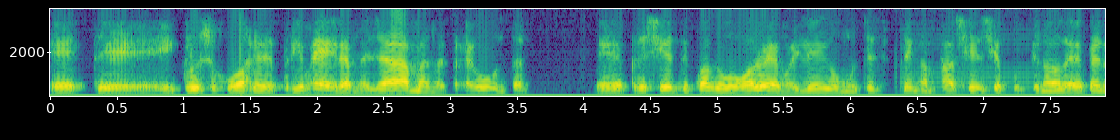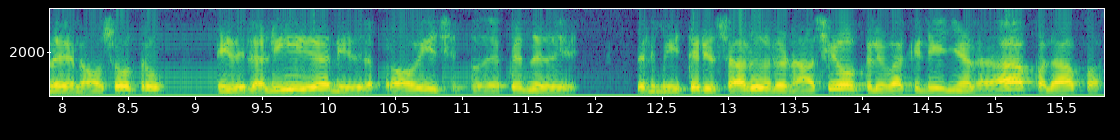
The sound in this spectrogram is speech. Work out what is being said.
Este, incluso jugadores de primera me llaman, me preguntan, eh, presidente, ¿cuándo volvemos? Y le digo, muchachos, tengan paciencia porque no depende de nosotros, ni de la liga, ni de la provincia, esto depende de, del Ministerio de Salud de la Nación, que le baje línea a la APA, la APA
